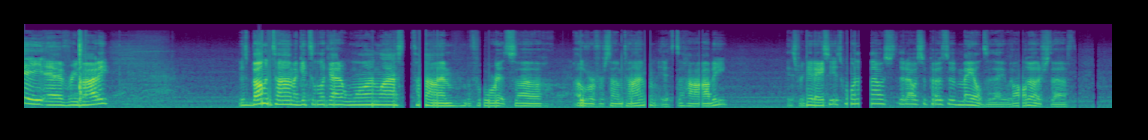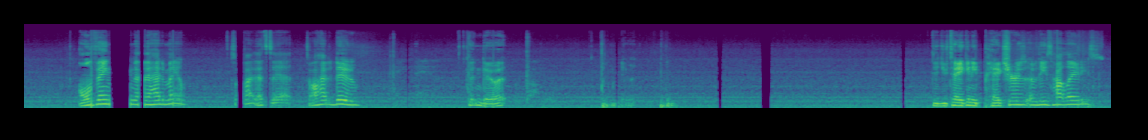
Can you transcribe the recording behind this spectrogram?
Hey, everybody. It's Bowman time. I get to look at it one last time before it's uh, over for some time. It's a hobby. It's for Kid AC. It's one that I was that I was supposed to have mailed today with all the other stuff. Only thing that I had to mail. So that's it. That's all I had to do. Couldn't do it. Couldn't do it. Did you take any pictures of these hot ladies?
